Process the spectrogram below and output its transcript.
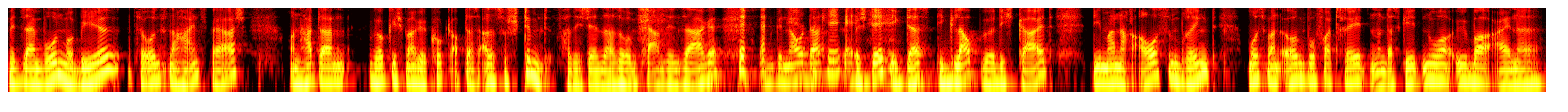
mit seinem Wohnmobil zu uns nach Heinsberg und hat dann wirklich mal geguckt, ob das alles so stimmt, was ich denn da so im Fernsehen sage. Und genau das okay. bestätigt das. Die Glaubwürdigkeit, die man nach außen bringt, muss man irgendwo vertreten. Und das geht nur über eine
